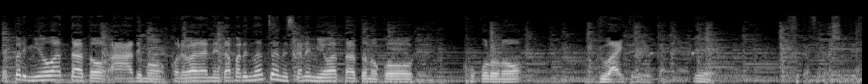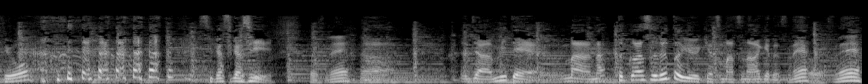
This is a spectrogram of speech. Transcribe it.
やっぱり見終わった後、ああ、でもこれはネタバレになっちゃうんですかね。見終わった後のこう、心の具合というか、ええ。すがすがしいですよ。すがすがしい。そうですね。じゃあ見て、まあ納得はするという結末なわけですねそう。ですね。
